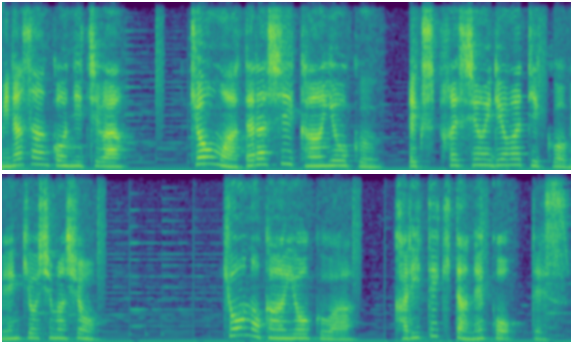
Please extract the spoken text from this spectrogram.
皆さんこんにちは。今日も新しい慣用句、 expression idiomatique を勉強しましょう。今日の慣用句は、借りてきた猫です。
